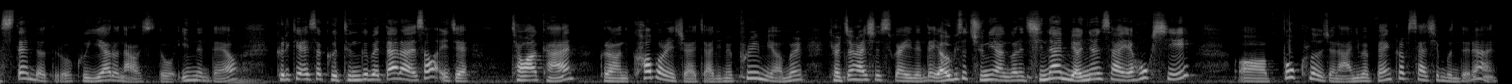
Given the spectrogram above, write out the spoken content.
스탠더드로 그 이하로 나올 수도 있는데요. 그렇게 해서 그 등급에 따라서 이제 정확한 그런 커버리지랄지 아니면 프리미엄을 결정하실 수가 있는데 여기서 중요한 거는 지난 몇 년 사이에 혹시 어, 포클로저나 아니면 뱅크럽스 하신 분들은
